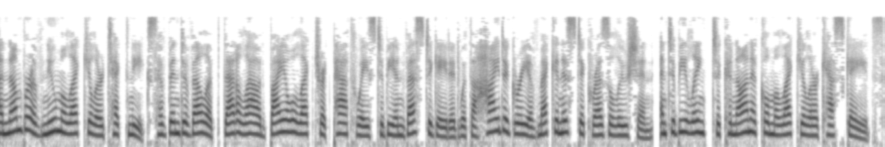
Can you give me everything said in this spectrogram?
a number of new molecular techniques have been developed that allowed bioelectric pathways to be investigated with a high degree of mechanistic resolution, and to be linked to canonical molecular cascades.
